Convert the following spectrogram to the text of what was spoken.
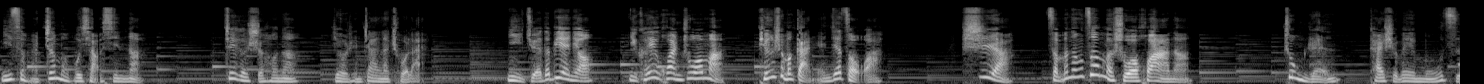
你怎么这么不小心呢？”这个时候呢，有人站了出来：“你觉得别扭？你可以换桌嘛，凭什么赶人家走啊？”是啊。怎么能这么说话呢？众人开始为母子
